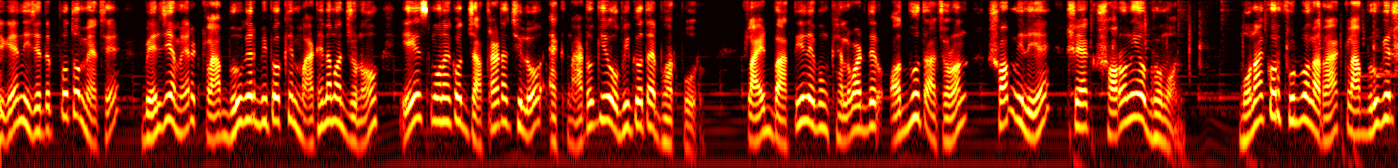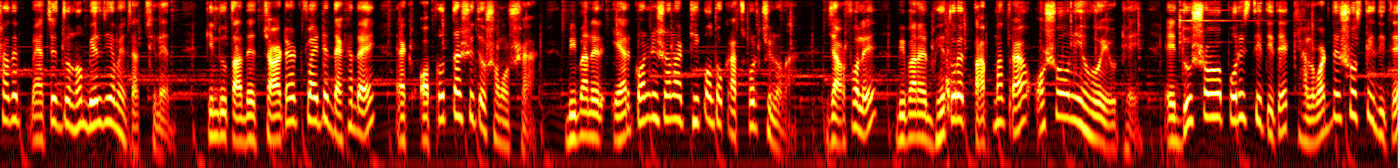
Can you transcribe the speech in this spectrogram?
লিগে নিজেদের প্রথম ম্যাচে বেলজিয়ামের ক্লাব ব্রুগের বিপক্ষে মাঠে নামার জন্য এস মোনাকোর যাত্রাটা ছিল এক নাটকীয় অভিজ্ঞতায় ভরপুর। ফ্লাইট বাতিল এবং খেলোয়াড়দের অদ্ভুত আচরণ সব মিলিয়ে সে এক স্মরণীয় ভ্রমণ। মোনাকোর ফুটবলাররা ক্লাব ব্রুগের সাথে ম্যাচের জন্য বেলজিয়ামে যাচ্ছিলেন, কিন্তু তাদের চার্টার্ড ফ্লাইটে দেখা দেয় এক অপ্রত্যাশিত সমস্যা। বিমানের এয়ার কন্ডিশনার ঠিকমতো কাজ করছিল না। যার ফলে বিমানের ভেতরের তাপমাত্রা অসহনীয় হয়ে ওঠে। এই দুঃসহ পরিস্থিতিতে খেলোয়াড়দের স্বস্তি দিতে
